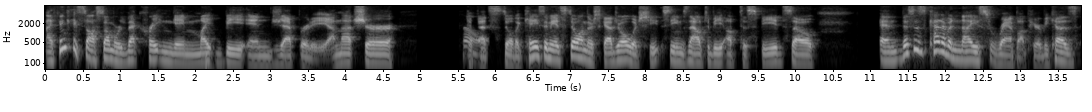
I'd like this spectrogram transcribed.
I think I saw somewhere that Creighton game might be in jeopardy. I'm not sure if that's still the case. I mean, it's still on their schedule, which seems now to be up to speed. So, and this is kind of a nice ramp up here because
